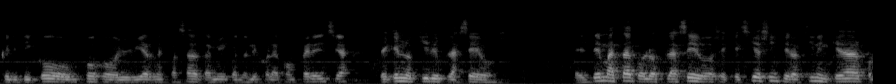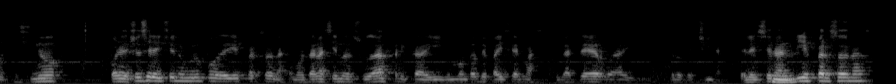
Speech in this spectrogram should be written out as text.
criticó un poco el viernes pasado también cuando le dijo la conferencia, de que él no quiere placebos. El tema está con los placebos, es que sí o sí te los tienen que dar, porque si no, bueno, yo selecciono un grupo de 10 personas, como están haciendo en Sudáfrica y un montón de países más, Inglaterra y creo que China. Seleccionan Mm. 10 personas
